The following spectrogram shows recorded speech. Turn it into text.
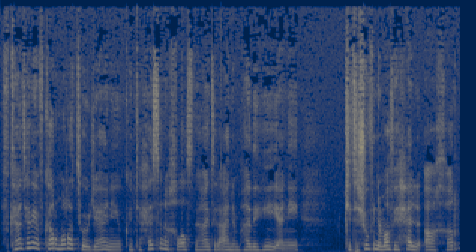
فكانت هذه أفكار مرة توجعني وكنت أحس إنه خلاص نهاية العالم هذه هي يعني. كنت أشوف إنه ما في حل آخر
